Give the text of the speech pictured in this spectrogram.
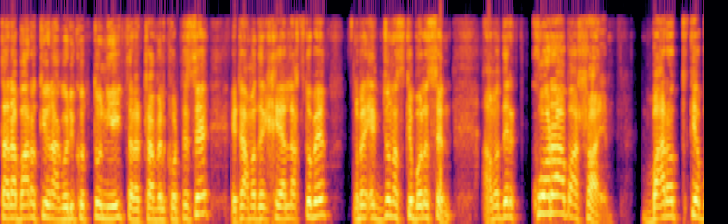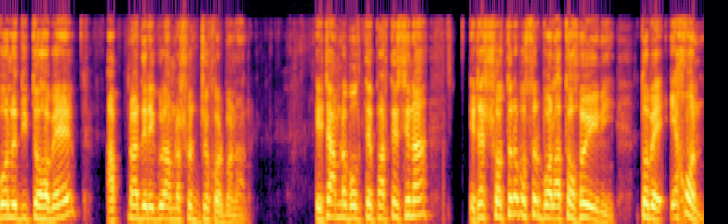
তারা ভারতীয় নাগরিকত্ব নিয়েই তারা ট্রাভেল করতেছে। এটা আমাদের খেয়াল রাখতে হবে। এবং একজন আজকে বলেছেন, আমাদের কড়া ভাষায় ভারতকে বলে দিতে হবে, আপনাদের এগুলো আমরা সহ্য করব না। এটা আমরা বলতে পারতেছি না। এটা সতেরো বছর বলা তো হয়নি। তবে এখন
